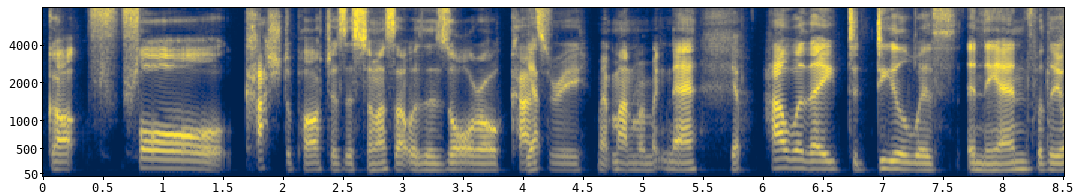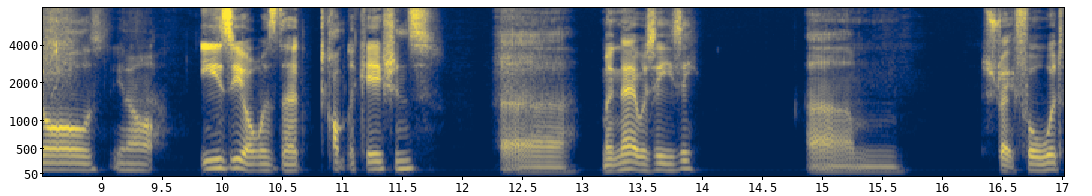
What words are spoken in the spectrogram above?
We've got four cash departures this summer. So that was Asoro, Khazri, yep. McManaman, McNair. Yep. How were they to deal with in the end? Were they all, you know, easy or was there complications? Uh, McNair was easy, um, straightforward.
